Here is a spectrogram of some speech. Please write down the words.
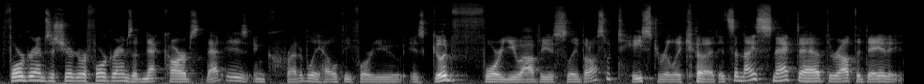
4 grams of sugar, 4 grams of net carbs. That is incredibly healthy for you, is good for you, obviously, but also tastes really good. It's a nice snack to have throughout the day.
